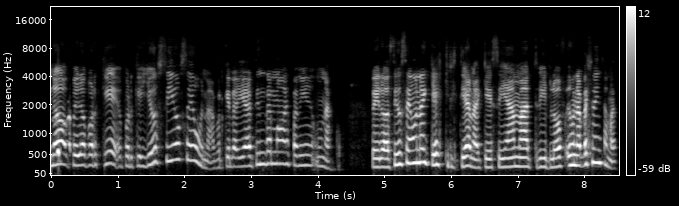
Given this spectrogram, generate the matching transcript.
No, pero ¿por qué? Porque yo sí usé una, porque la idea de Tinder no es para mí un asco. Pero sí usé una que es cristiana, que se llama Tree Love, es una página de internet.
